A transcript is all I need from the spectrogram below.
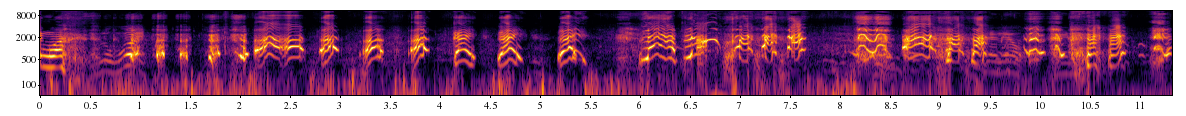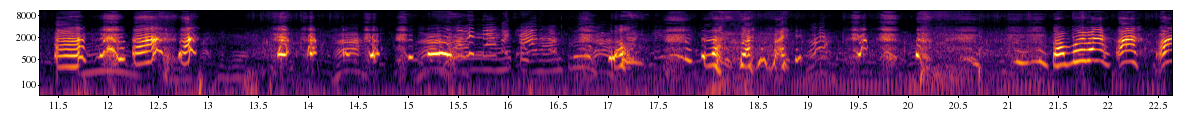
งวะ ลงเว้ย ใกล้ใกล้ใกล้ลาบลาบ เร็ว อะอะลงลงกันไหมมาปุ้ยมาอะอะ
